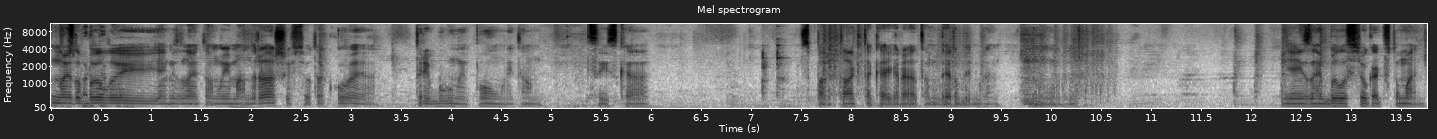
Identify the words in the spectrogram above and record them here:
Ну, это было, и, я не знаю, там и мандраж, и все такое. Трибуны полные, там, ЦСКА, Спартак, такая игра, там, дерби, блин. Ну, я не знаю, было все как в тумане.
